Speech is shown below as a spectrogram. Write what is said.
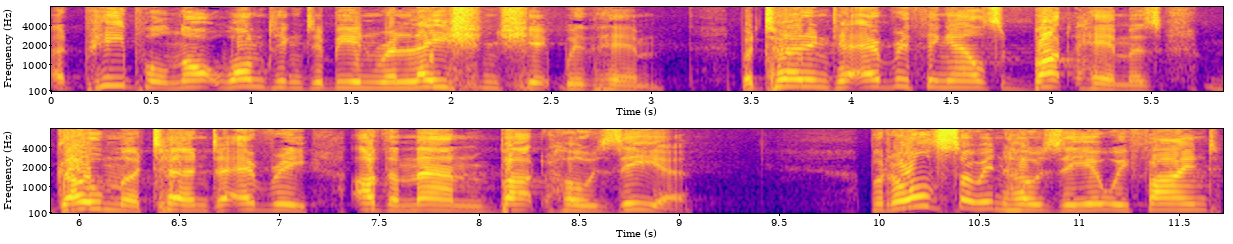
at people not wanting to be in relationship with him, but turning to everything else but him, as Gomer turned to every other man but Hosea. But also in Hosea, we find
